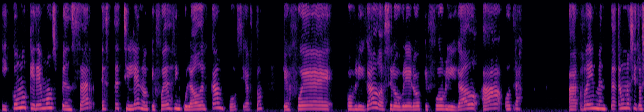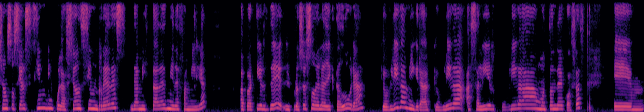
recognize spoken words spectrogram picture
Y cómo queremos pensar este chileno que fue desvinculado del campo, ¿cierto? Que fue obligado a ser obrero, que fue obligado a otras a reinventar una situación social sin vinculación, sin redes de amistades ni de familia a partir del proceso de la dictadura, que obliga a migrar, que obliga a salir, que obliga a un montón de cosas, em,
